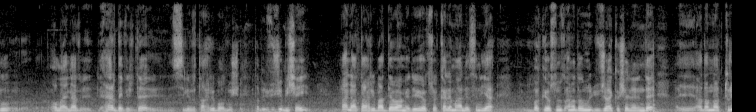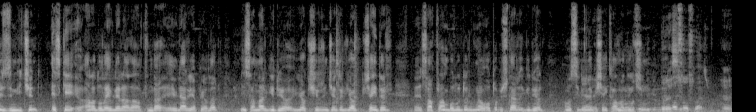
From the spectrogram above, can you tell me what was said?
bu olaylar e, her devirde e, Silivri tahrip olmuş. Tabii üzücü bir şey. Hala tahribat devam ediyor. Yoksa Kale Mahallesi'ni ya bakıyorsunuz Anadolu'nun ücra köşelerinde e, adamlar turizm için eski Anadolu evleri adı altında evler yapıyorlar. İnsanlar gidiyor. Yok Şirince'dir, yok şeydir, e, Safranbolu'dur, ne otobüsler gidiyor. Ama Silivri'de Yani bir şey kalmadığı için Burası- Asos var. Evet.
